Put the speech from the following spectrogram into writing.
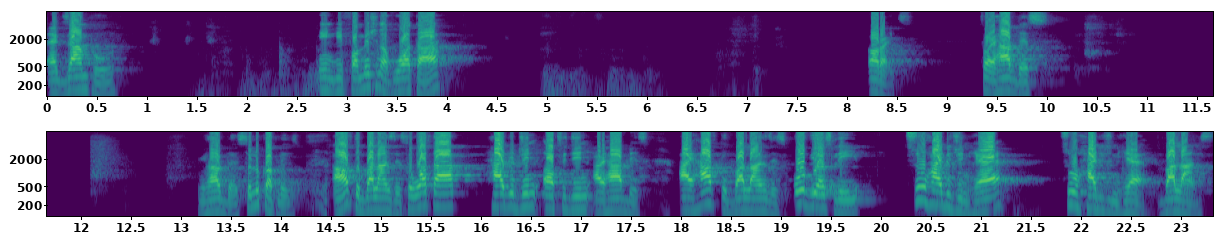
example, in the formation of water, all right, so I have this, you have this. So look up, please. I have to balance this. So water, hydrogen, oxygen, I have this. I have to balance this. Obviously, two hydrogen here, two hydrogen here, balanced.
